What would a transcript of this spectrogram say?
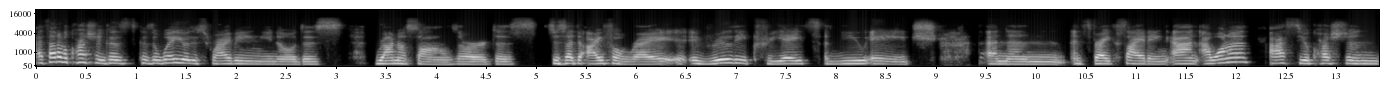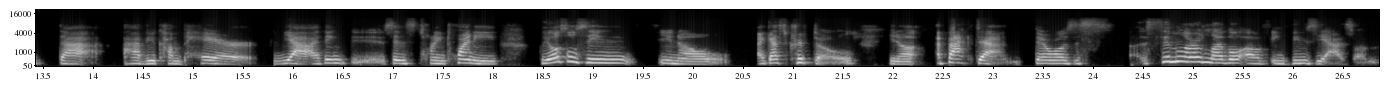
I thought of a question because because the way you're describing, you know, this renaissance or this just like the iPhone, right? It, it, really creates a new age, and then it's very exciting. And I want to ask you a question that have you compare? Yeah, I think uh, since 2020, we also seen, you know, I guess crypto. You know, back then there was this similar level of enthusiasm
